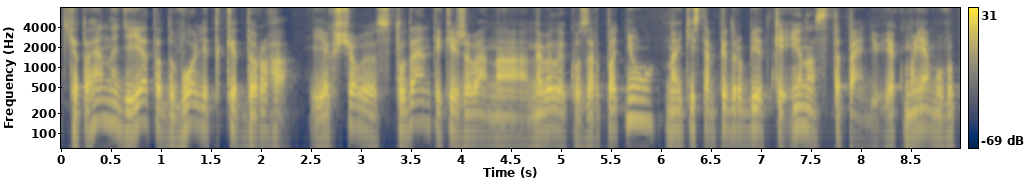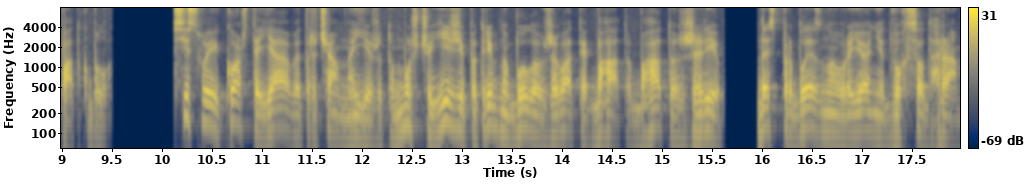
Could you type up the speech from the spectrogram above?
Кетогенна дієта доволі таки дорога. Якщо ви студент, який живе на невелику зарплатню, на якісь там підробітки і на стипендію, як в моєму випадку було. Всі свої кошти я витрачав на їжу, тому що їжі потрібно було вживати багато, багато жирів, десь приблизно в районі 200 грам.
